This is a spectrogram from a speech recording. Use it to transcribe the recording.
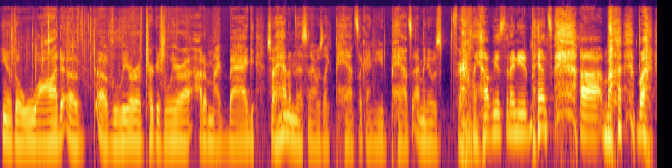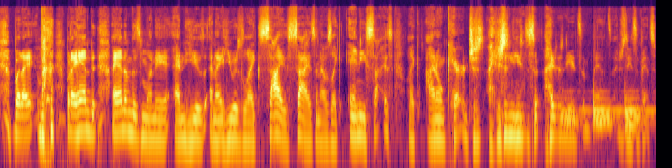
you know, the wad of, of lira, Turkish lira out of my bag. So I hand him this and I was like, pants, like I need pants. I mean, it was fairly obvious that I needed pants. Uh, but, but, but I, but, but I handed, I handed him this money and he was, and I, he was like size, size. And I was like, any size, like, I don't care. Just, I just need some, I just need some pants. I just need some pants.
